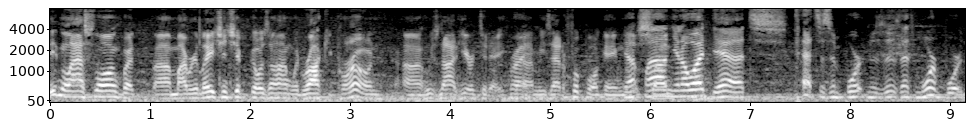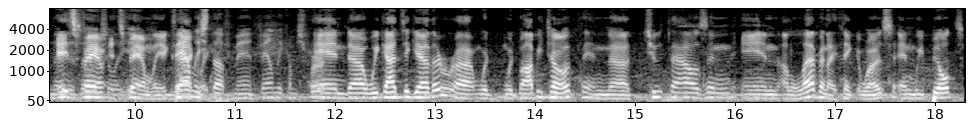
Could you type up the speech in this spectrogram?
Didn't last long, but uh, my relationship goes on with Rocky Perone, uh, who's not here today. Right. Um, he's at a football game with Yep. his Well, son. you know what? Yeah, that's that's as important as this. That's more important than It's this, fam- actually. it's Yeah. family, Family stuff, man. Family comes first. And uh, we got together uh, with, with Bobby Toth in uh, 2011, I think it was, and we built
